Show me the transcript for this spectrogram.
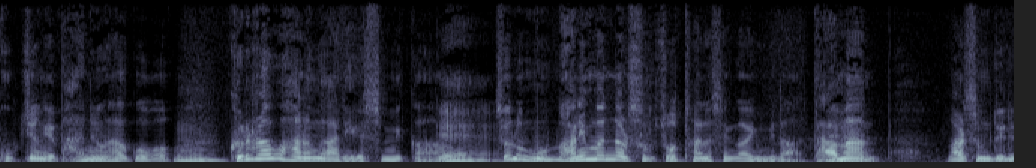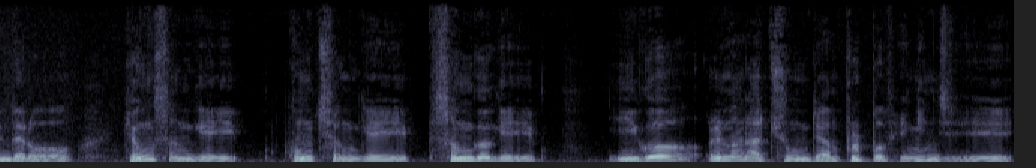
국정에 반영하고 음. 그러라고 하는 거 아니겠습니까? 예. 저는 뭐 많이 만날수록 좋다는 생각입니다. 다만 예. 말씀드린 대로 경선 개입 공천 개입, 선거 개입 이거 얼마나 중대한 불법 행위인지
